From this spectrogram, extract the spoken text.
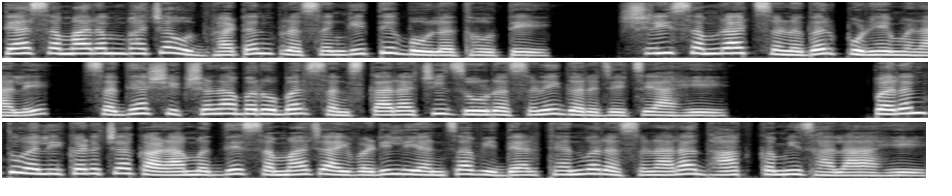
त्या समारंभाच्या उद्घाटन प्रसंगी ते बोलत होते. श्री सम्राट सणगर पुढे म्हणाले सध्या शिक्षणाबरोबर संस्काराची जोड असणे गरजेचे आहे. परंतु अलीकडच्या काळामध्ये समाज आईवडील यांचा विद्यार्थ्यांवर असणारा धाक कमी झाला आहे.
